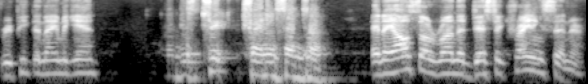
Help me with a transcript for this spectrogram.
repeat the name again. district training center. And they also run the district training center.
